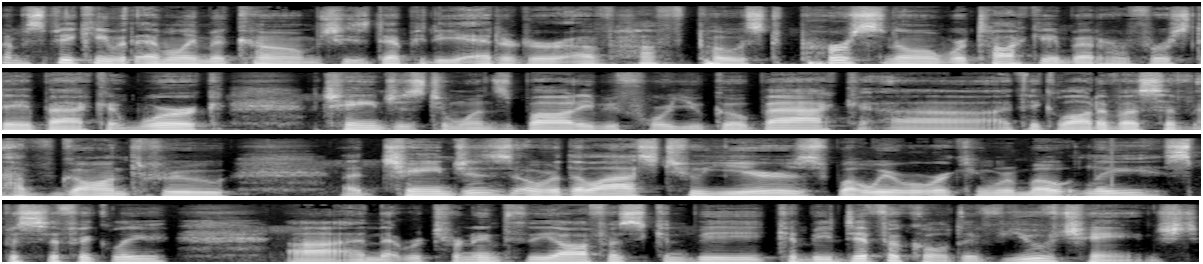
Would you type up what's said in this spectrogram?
I'm speaking with Emily McCombs. She's deputy editor of HuffPost Personal. We're talking about her first day back at work, changes to one's body before you go back. Uh, I think a lot of us have, have gone through uh, changes over the last two years while we were working remotely, specifically, uh, and that returning to the office can be can be difficult if you've changed.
